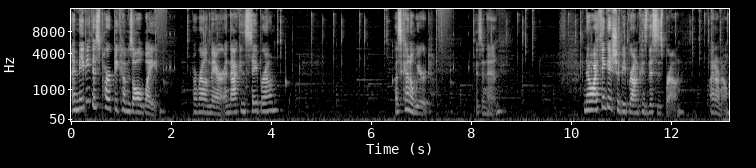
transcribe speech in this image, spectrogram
And maybe this part becomes all white around there and that can stay brown. That's kind of weird, isn't it? No, I think it should be brown because this is brown. I don't know.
